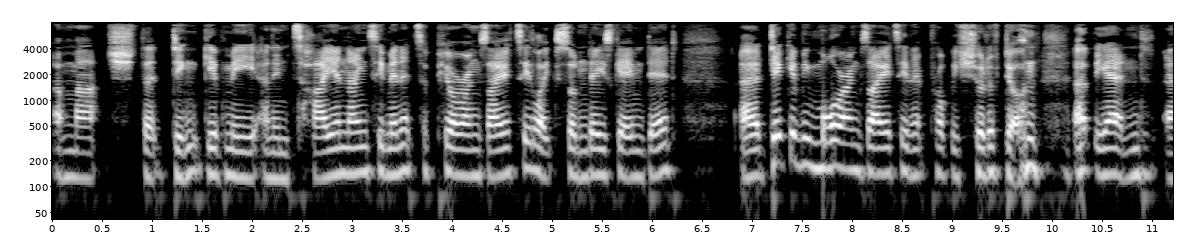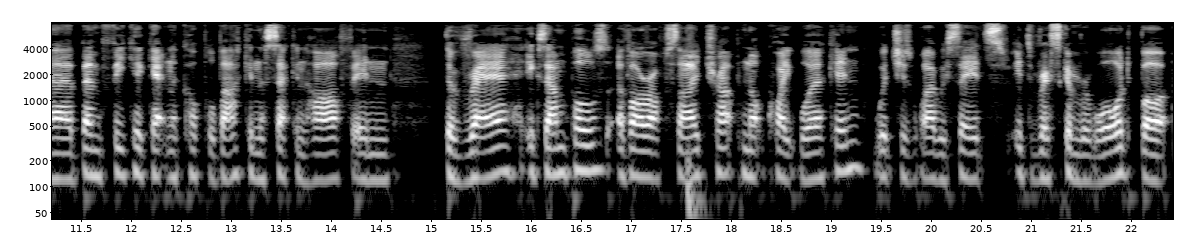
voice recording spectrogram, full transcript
a match that didn't give me an entire 90 minutes of pure anxiety like Sunday's game did. Uh, did give me more anxiety than it probably should have done at the end. Uh, Benfica getting a couple back in the second half in the rare examples of our offside trap not quite working, which is why we say it's it's risk and reward. But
